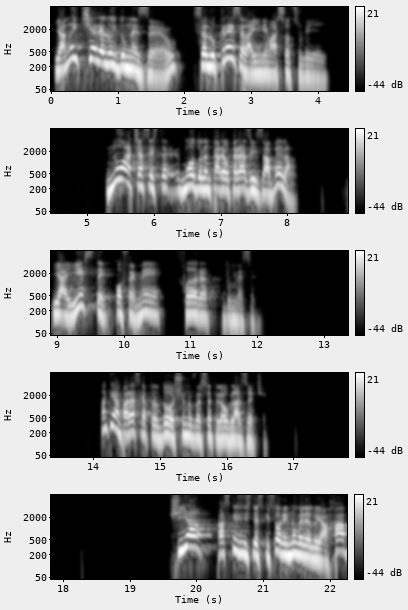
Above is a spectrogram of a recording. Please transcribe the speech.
Ea nu-i cere lui Dumnezeu să lucreze la inima soțului ei. Nu acesta este modul în care operează Izabela. Ea este o femeie fără Dumnezeu. Antia Împărați, capitolul 21, versetele 8 la 10. Și ea a scris niște scrisori în numele lui Ahab,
